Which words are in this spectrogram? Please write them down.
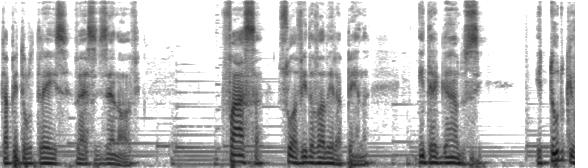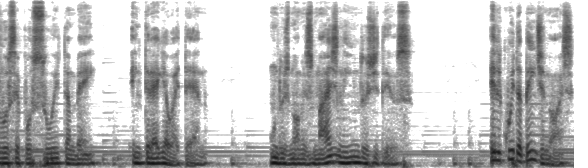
capítulo 3, verso 19. Faça sua vida valer a pena, entregando-se, e tudo que você possui também entregue ao Eterno. Um dos nomes mais lindos de Deus. Ele cuida bem de nós,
